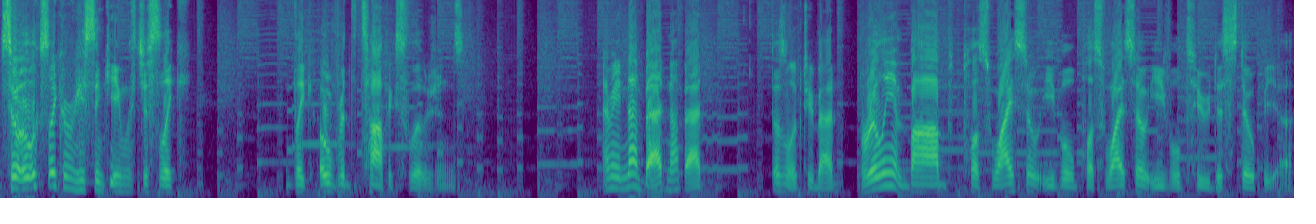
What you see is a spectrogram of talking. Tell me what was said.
So it looks like a racing game with just like like over the top explosions. I mean, not bad, not bad. Doesn't look too bad. Brilliant Bob plus Why So Evil plus Why So Evil 2 Dystopia.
